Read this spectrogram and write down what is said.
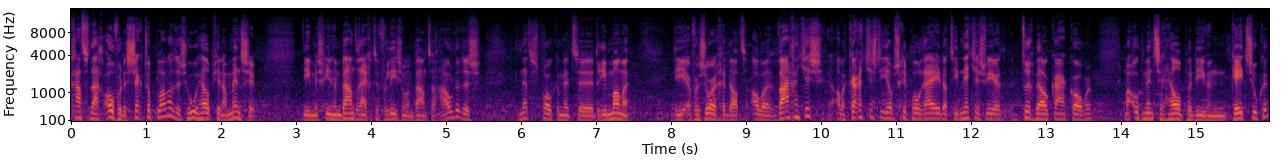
gaat vandaag over de sectorplannen. Dus hoe help je nou mensen die misschien hun baan dreigen te verliezen om een baan te houden. Dus net gesproken met uh, drie mannen die ervoor zorgen dat alle wagentjes, alle karretjes die hier op Schiphol rijden, dat die netjes weer terug bij elkaar komen. Maar ook mensen helpen die hun gate zoeken.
